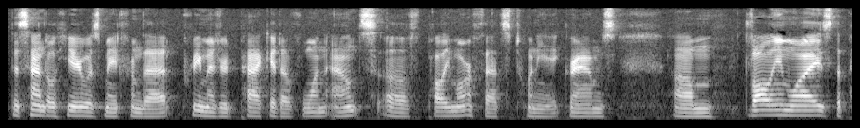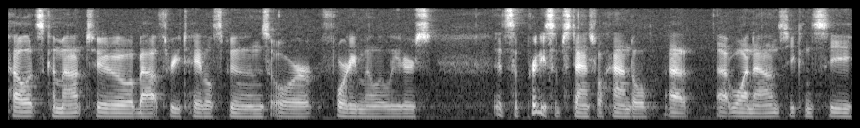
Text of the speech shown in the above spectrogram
This handle here was made from that pre-measured packet of one ounce of polymorph, that's 28 grams. Um, Volume wise, the pellets come out to about three tablespoons or 40 milliliters. It's a pretty substantial handle at, at one ounce. You can see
